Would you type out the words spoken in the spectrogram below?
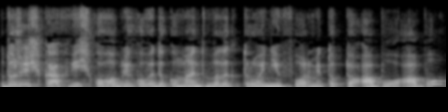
в дужечках військово-обліковий документ в електронній формі, тобто або або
